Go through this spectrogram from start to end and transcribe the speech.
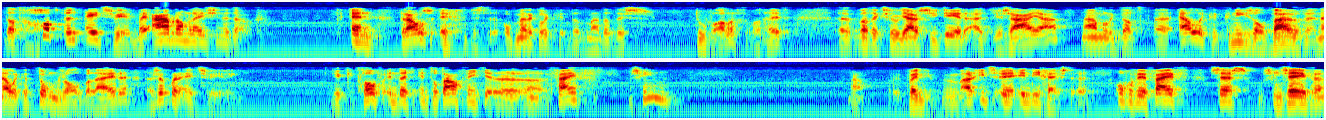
Dat God een eed. Bij Abraham lees je het ook. En trouwens, eh, is opmerkelijk, dat, maar dat is toevallig, wat heet. Uh, wat ik zojuist citeerde uit Jezaja. Namelijk dat uh, elke knie zal buigen en elke tong zal beleiden. Dat is ook een eedswering. Ik geloof in dat in totaal vind je er vijf, misschien. Nou, ik weet niet, maar iets in die geest. Ongeveer vijf, zes, misschien zeven.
